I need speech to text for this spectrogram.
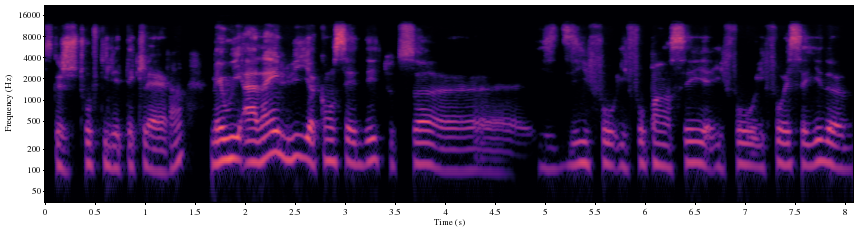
parce que je trouve qu'il est éclairant. Mais oui, Alain, lui, il a concédé tout ça. Euh, il se dit il faut, il faut penser, il faut, il faut essayer de.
